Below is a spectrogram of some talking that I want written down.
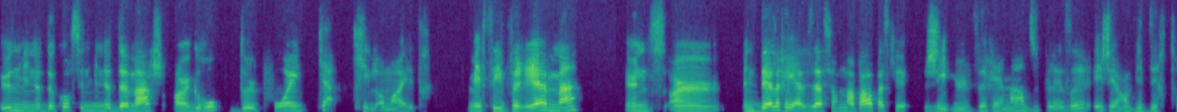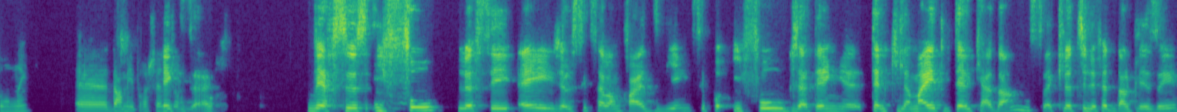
une minute de course, une minute de marche, un gros 2,4 km. Mais c'est vraiment une, belle réalisation de ma part parce que j'ai eu vraiment du plaisir et j'ai envie d'y retourner euh, dans mes prochaines exact. Versus il faut, là, c'est hey, je le sais que ça va me faire du bien. C'est pas il faut que j'atteigne tel kilomètre ou telle cadence. Fait que là, tu le fais dans le plaisir.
